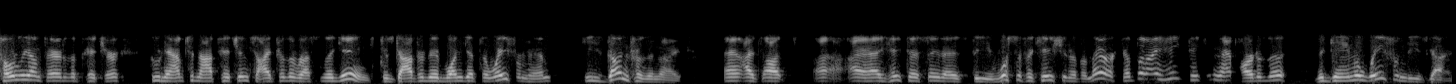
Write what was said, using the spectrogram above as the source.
totally unfair to the pitcher who now cannot pitch inside for the rest of the game because God forbid one gets away from him, he's done for the night. And I thought I, I hate to say that it's the wussification of America, but I hate taking that part of the the game away from these guys.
